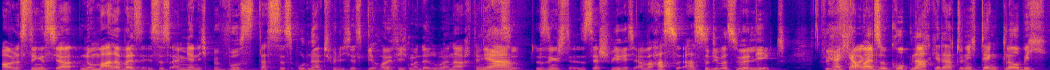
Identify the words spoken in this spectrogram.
Aber das Ding ist ja, normalerweise ist es einem ja nicht bewusst, dass das unnatürlich ist, wie häufig man darüber nachdenkt. Ja. Deswegen ist es ja schwierig. Aber hast, du- hast du dir was überlegt? Ja, ich habe mal so grob nachgedacht und ich denke, glaube ich,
